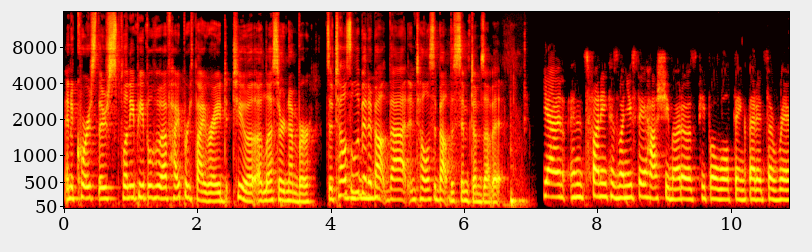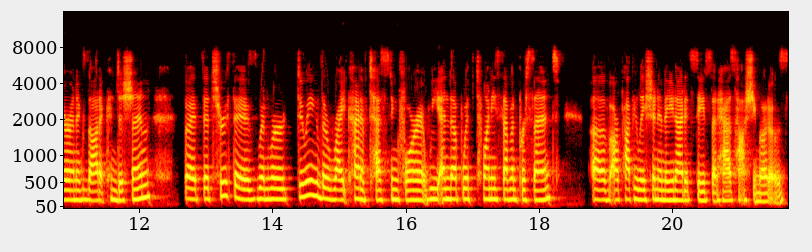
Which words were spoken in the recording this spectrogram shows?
And of course, there's plenty of people who have hyperthyroid too, a, a lesser number. So tell us mm-hmm. a little bit mm-hmm. about that and tell us about the symptoms of it. Yeah, and, and it's funny because when you say Hashimoto's, people will think that it's a rare and exotic condition. But the truth is, when we're doing the right kind of testing for it, we end up with 27% of our population in the United States that has Hashimoto's.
